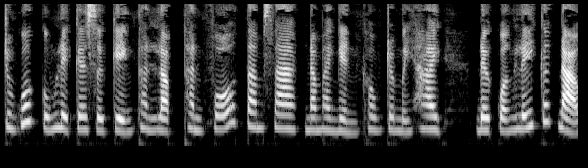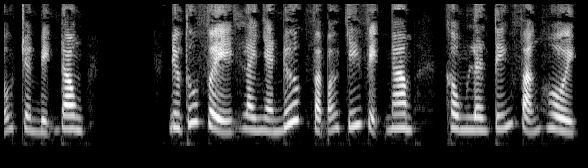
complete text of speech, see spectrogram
Trung Quốc cũng liệt kê sự kiện thành lập thành phố Tam Sa năm 2012 để quản lý các đảo trên Biển Đông. Điều thú vị là nhà nước và báo chí Việt Nam không lên tiếng phản hồi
